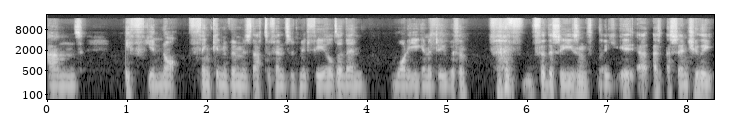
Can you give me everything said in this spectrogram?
And if you're not thinking of him as that defensive midfielder, then what are you going to do with him for the season? Like, it, essentially,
